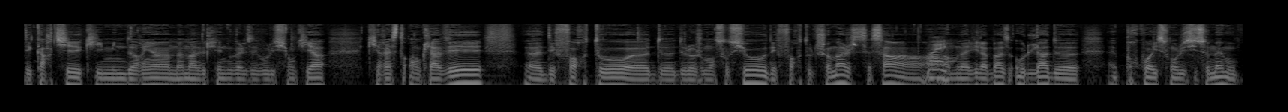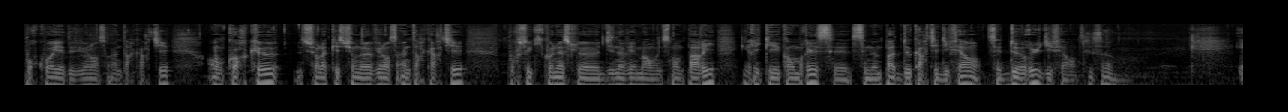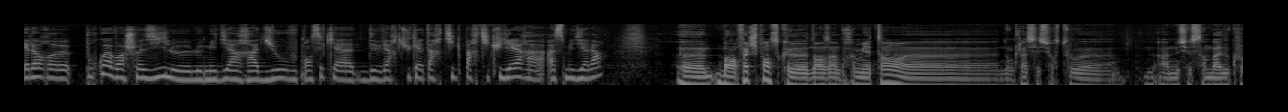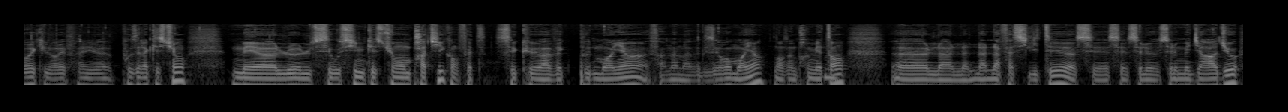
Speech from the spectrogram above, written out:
des quartiers qui, mine de rien, même avec les nouvelles évolutions qu'il y a, qui restent enclavés, euh, des forts taux de, logements sociaux, des forts taux de chômage. C'est ça, hein, à, mon avis, la base, au-delà de pourquoi ils se font justice eux-mêmes ou pourquoi il y a des violences interquartiers. Encore que sur la question de la violence interquartier, pour ceux qui connaissent le 19e arrondissement de Paris, Éric et Cambrai, c'est même pas deux quartiers différents, c'est deux rues différentes. C'est ça. Et alors, euh, pourquoi avoir choisi le, média radio? Vous pensez qu'il y a des vertus cathartiques particulières à ce média-là? Euh, bah, en fait, je pense que dans un premier temps, euh, donc là, c'est surtout euh, à Monsieur Samba de Kouré qu'il aurait fallu poser la question, mais c'est aussi une question pratique en fait. C'est qu'avec peu de moyens, enfin même avec zéro moyen, dans un premier temps, la, la, la, facilité, c'est le, le, média radio.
